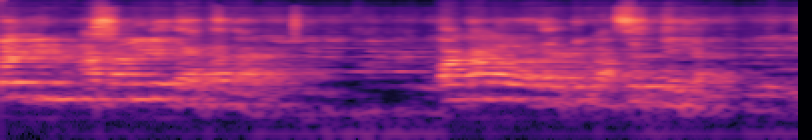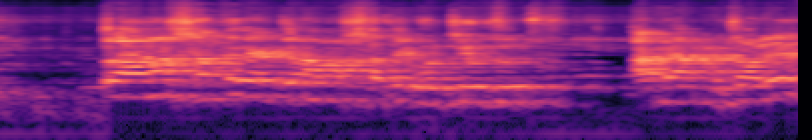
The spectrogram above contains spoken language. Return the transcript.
ওই দিন আসামিকে দেখা যায়। কথা বলা যায় একটু কাছের থেকে তো আমার সাথে একজন আমার সাথে বলছে, হুজুর, আমি, আপনি চলেন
